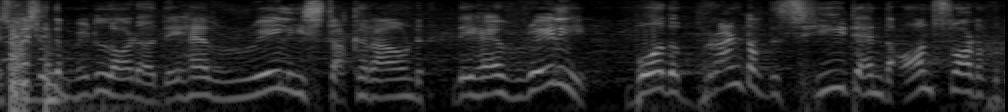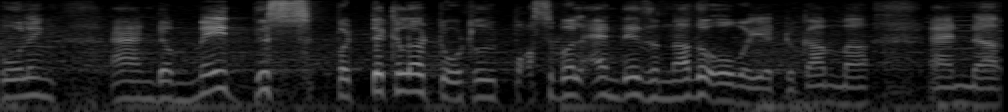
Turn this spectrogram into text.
especially the middle order, they have really stuck around. They have really bore the brunt of this heat and the onslaught of the bowling and uh, made this particular total possible. And there's another over yet to come. Uh, and uh,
